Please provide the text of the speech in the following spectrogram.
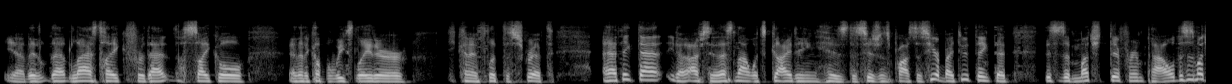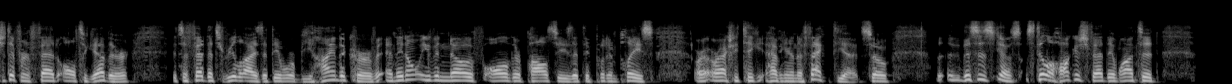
yeah, that last hike for that cycle, and then a couple weeks later, he kind of flipped the script. And I think that, you know, obviously that's not what's guiding his decisions process here, but I do think that this is a much different Powell. This is a much different Fed altogether. It's a Fed that's realized that they were behind the curve and they don't even know if all of their policies that they put in place are, are actually taking having an effect yet. So uh, this is, you know, still a hawkish Fed. They want to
